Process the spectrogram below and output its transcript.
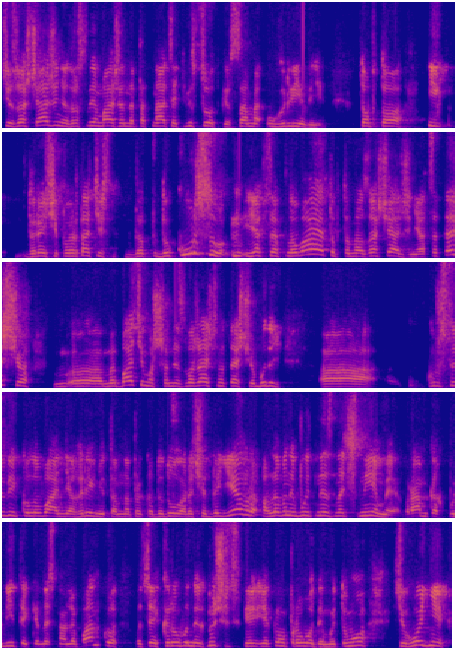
ці заощадження зросли майже на 15% саме у гривні. Тобто, і до речі, повертаючись до, до курсу, як це впливає, тобто на заощадження, це те, що е, ми бачимо, що незважаючи на те, що будуть а, курсові коливання гривні, там, наприклад, до долара чи до євро, але вони будуть незначними в рамках політики Національного банку, оцей керованих гнучкості, яку ми проводимо. І тому сьогодні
